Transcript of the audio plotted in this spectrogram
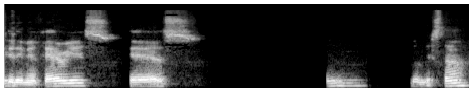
de Damian Harris es. Mm, ¿Dónde está?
